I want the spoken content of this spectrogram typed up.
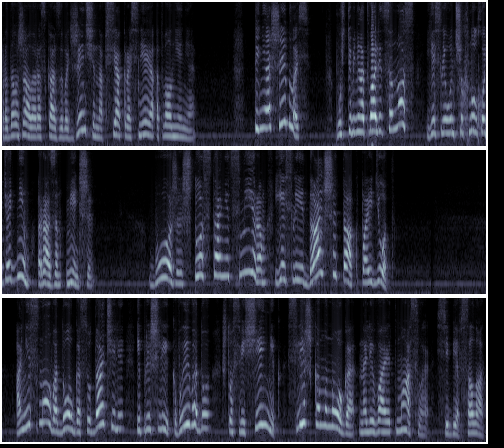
продолжала рассказывать женщина, вся краснея от волнения. «Ты не ошиблась? Пусть у меня отвалится нос, если он чихнул хоть одним разом меньше!» Боже, что станет с миром, если и дальше так пойдет? Они снова долго судачили и пришли к выводу, что священник слишком много наливает масла себе в салат.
